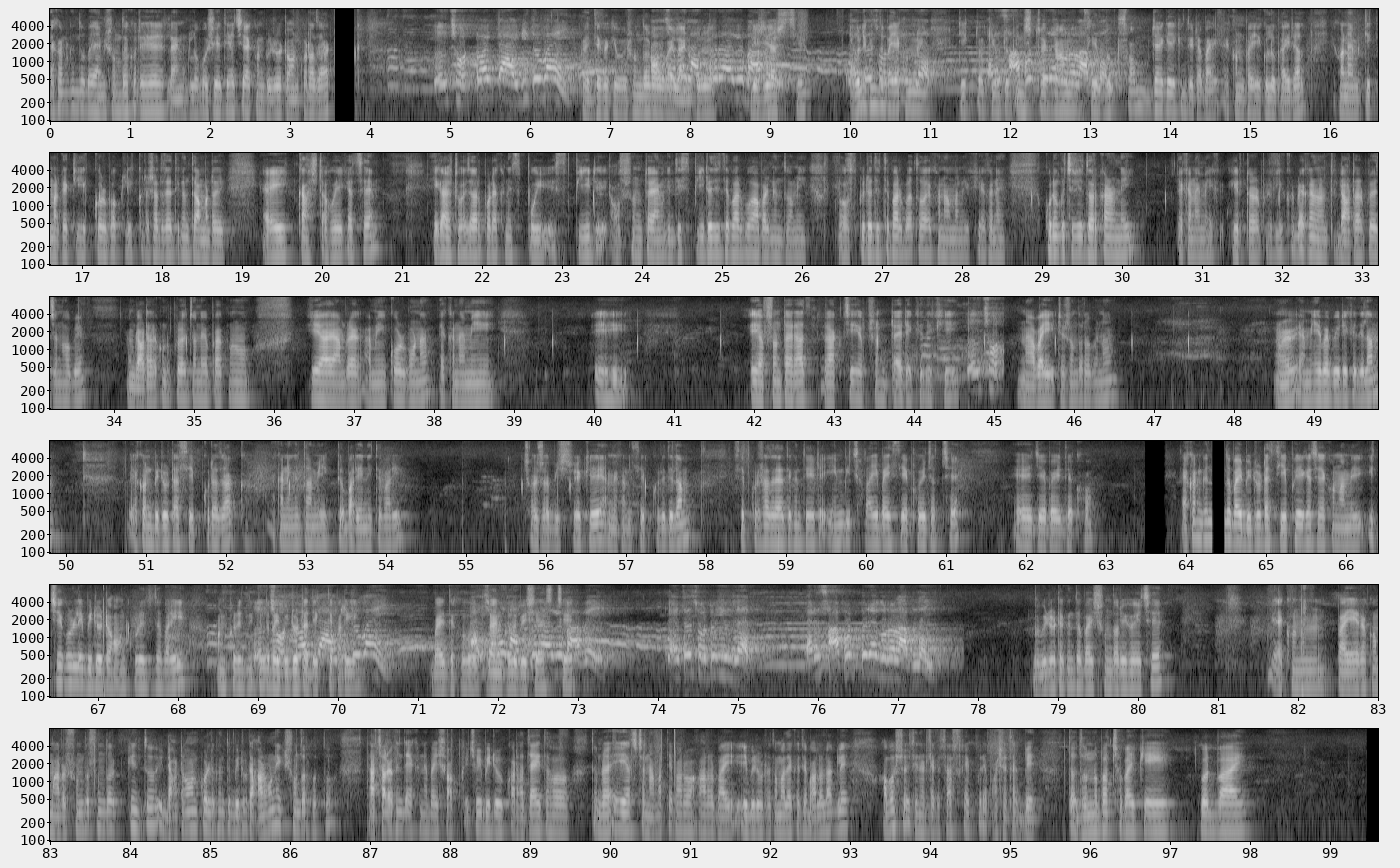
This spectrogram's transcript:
এখন কিন্তু ভাই আমি সুন্দর করে লাইনগুলো বসিয়ে দিয়েছি। এখন ভিডিওটা অন করা যাক। ছোট্ট একটা আইডি তো ভাই। ভাই দেখো কীভাবে সুন্দরভাবে ভাই লাইনগুলো বেশি আসছে। এগুলো কিন্তু ভাই এখন টিকটক ইউটিউব ইনস্টাগ্রাম ফেসবুক সব জায়গায় কিন্তু এটা ভাই এখন ভাই এগুলো ভাইরাল এখন আমি টিক মার্কে ক্লিক করব। ক্লিক করার সাথে সাথে কিন্তু আমার এই কাজটা হয়ে গেছে। এই কাজটা হয়ে যাওয়ার পর এখন স্পিড অপশনটায় আমি কিন্তু স্পিডও দিতে পারব আবার কিন্তু আমি লো স্পিডও দিতে পারব। তো এখন আমার কি এখানে কোনো কিছুরই দরকার নেই। এখানে আমি এটার উপরে ক্লিক করব। এখানে ডাটার প্রয়োজন হবে। ডাটার কোনো প্রয়োজন বা কোনো ইয়ে আমরা, আমি করব না। এখানে আমি এই এই অপশনটায় রাখ- রাখছি, এই অপশনটায় রেখে দেখি। না ভাই, এটা সুন্দর হবে না। আমি- আমি এভাবে রেখে দিলাম। এখন ভিডিওটা সেভ করে যাক। এখানে কিন্তু আমি একটু বাড়িয়ে নিতে পারি। ছয়শো বিশ রেখে আমি এখানে সেভ করে দিলাম। সেভ করার সাথে সাথে কিন্তু এটা এমবি ছাড়াই ভাই সেভ হয়ে যাচ্ছে। এই যে ভাই, দেখো। এখন কিন্তু ভাই ভিডিওটা সেভ হয়ে গেছে। এখন আমি ইচ্ছে করলে ভিডিওটা অন করে দিতে পারি। অন করে কিন্তু ভাই ভিডিওটা দেখতে পারি। ভাই দেখো লাইনগুলো বেশি আসছে। ভাবে। ছোট ইউজার সাপোর্ট করে কোনো লাভ নাই। ভিডিওটা কিন্তু ভাই সুন্দরই হয়েছে। এখন প্রায় এরকম আরও সুন্দর সুন্দর কিন্তু ডাটা অন করলে কিন্তু ভিডিওটা আরও অনেক সুন্দর হতো। তাছাড়াও কিন্তু এখানে ভাই সব কিছুই ভিডিও করা যায় তো তোমরা এই অ্যাপসটা নামাতে পারো। আর ভাই এই ভিডিওটা তোমাদের কাছে ভালো লাগলে অবশ্যই চ্যানেলটাকে সাবস্ক্রাইব করে পাশে থাকবে। তো ধন্যবাদ সবাইকে। Good bye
